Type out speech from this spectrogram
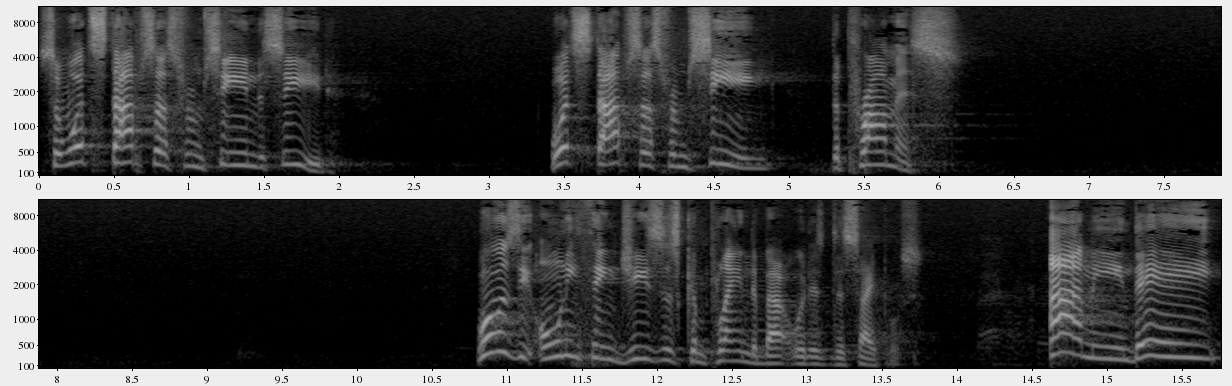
So, what stops us from seeing the seed? What stops us from seeing the promise? What was the only thing Jesus complained about with his disciples? I mean, they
